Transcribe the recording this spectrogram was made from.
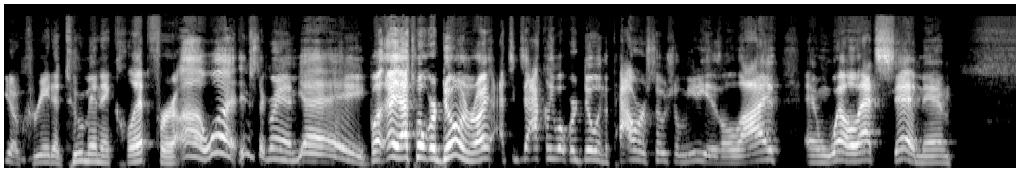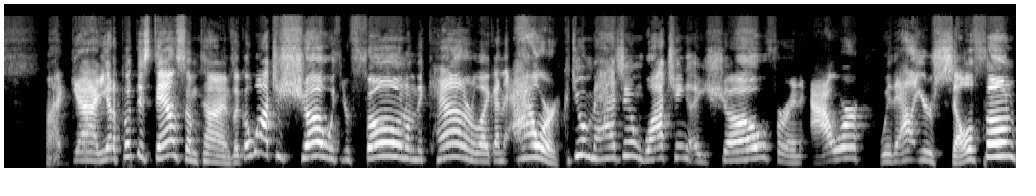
you know, create a two minute clip for, oh, what? Instagram. Yay. But hey, that's what we're doing, right? That's exactly what we're doing. The power of social media is alive and well. That said, man, my God, you got to put this down sometimes. Like, go watch a show with your phone on the counter, like an hour. Could you imagine watching a show for an hour without your cell phone?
